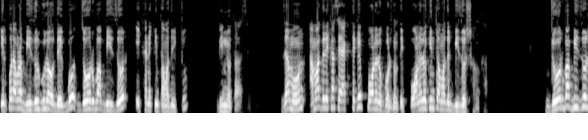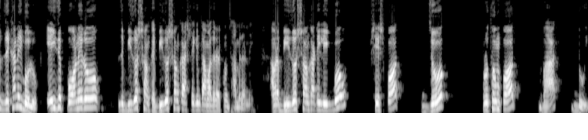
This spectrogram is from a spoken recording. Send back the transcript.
এরপর আমরা বিজোড়গুলোও দেখব। জোর বা বিজোড়, এখানে কিন্তু আমাদের একটু ভিন্নতা আছে। যেমন, আমাদের এখানে এক থেকে পনেরো পর্যন্ত। এই পনেরো কিন্তু আমাদের বিজোড় সংখ্যা। জোর বা বিজোড় যেখানেই বলুক, এই যে পনেরো যে বিজোড় সংখ্যা বিজোড় সংখ্যা আসলে কিন্তু আমাদের আর কোনো ঝামেলা নেই। আমরা বিজোড় সংখ্যাটি লিখব, শেষ পদ যোগ প্রথম পদ ভাগ দুই।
